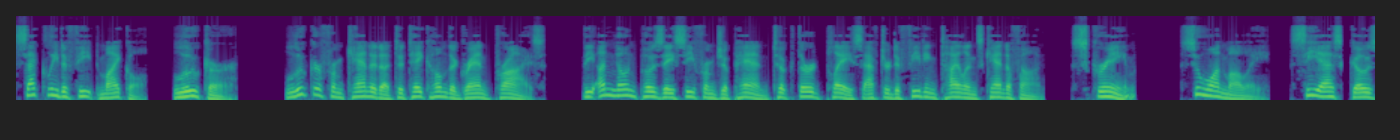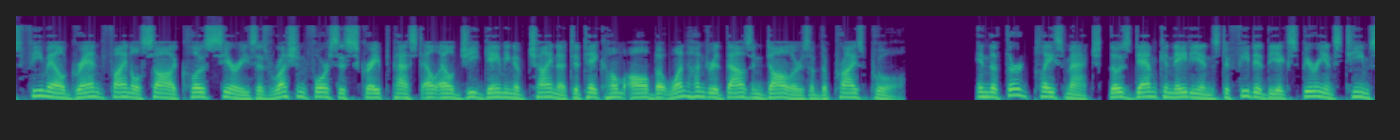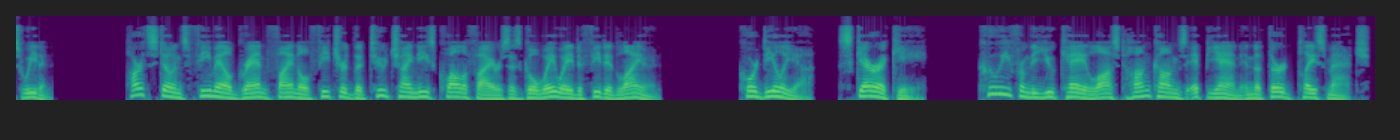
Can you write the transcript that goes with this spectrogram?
Sekli defeat Michael Luker Luker from Canada to take home the grand prize. The unknown Posesi from Japan took third place after defeating Thailand's Kantafon Scream Suwonmali. CS GO's female grand final saw a close series as Russian forces scraped past LLG Gaming of China to take home all but $100,000 of the prize pool. In the third-place match, those damn Canadians defeated the experienced Team Sweden. Hearthstone's female grand final featured the two Chinese qualifiers as Galwayway defeated Lyon. Cordelia Skaraki Kui from the UK lost Hong Kong's Ip Yan in the third-place match.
